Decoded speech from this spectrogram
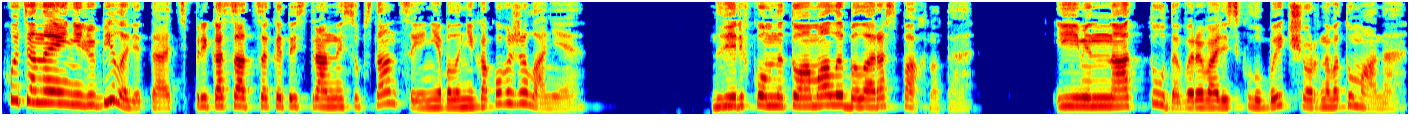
Хоть она и не любила летать, прикасаться к этой странной субстанции не было никакого желания. Дверь в комнату Амалы была распахнута. И именно оттуда вырывались клубы черного тумана.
